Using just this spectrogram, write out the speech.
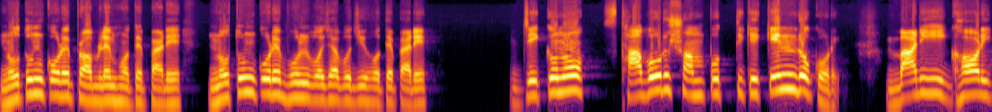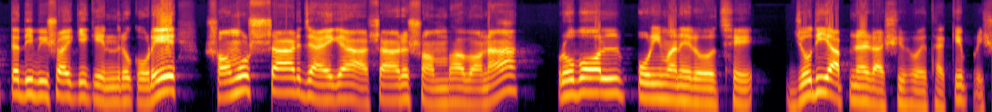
নতুন করে প্রবলেম হতে পারে, নতুন করে ভুল বোঝাবুঝি হতে পারে যে কোনো স্থাবর সম্পত্তিকে কেন্দ্র করে, বাড়ি, ঘর ইত্যাদি বিষয়কে কেন্দ্র করে সমস্যার জায়গা আসার সম্ভাবনা প্রবল পরিমাণে রয়েছে যদি আপনার রাশি হয়ে থাকে বৃষ।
